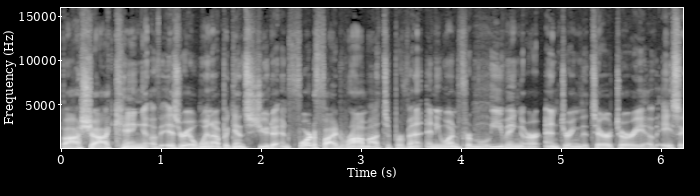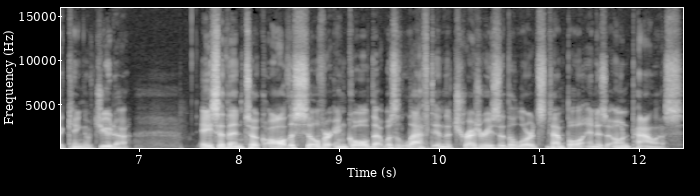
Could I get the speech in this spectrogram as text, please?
Baasha, king of Israel, went up against Judah and fortified Ramah to prevent anyone from leaving or entering the territory of Asa, king of Judah. Asa then took all the silver and gold that was left in the treasuries of the Lord's temple and his own palace.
